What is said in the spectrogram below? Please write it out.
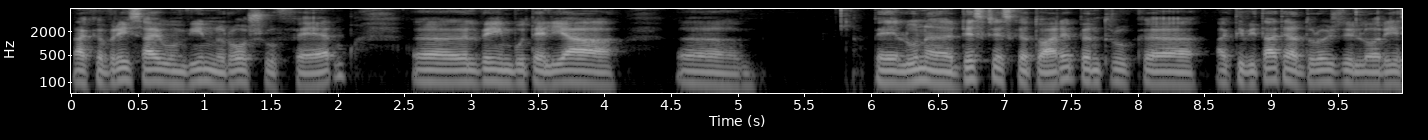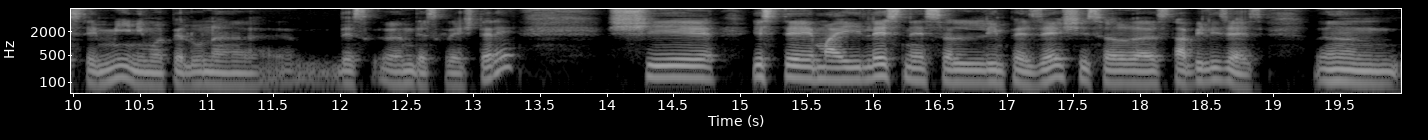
dacă vrei să ai un vin roșu ferm, uh, îl vei îmbutelia uh, pe lună descrescătoare pentru că activitatea drojdilor este minimă pe lună în descreștere și este mai lesne să-l limpezezi și să-l stabilizezi. În,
